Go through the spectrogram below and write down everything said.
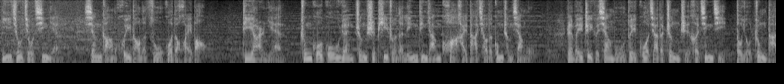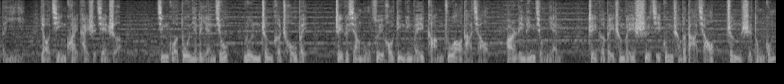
一九九七年，香港回到了祖国的怀抱。第二年，中国国务院正式批准了伶仃洋跨海大桥的工程项目，认为这个项目对国家的政治和经济都有重大的意义，要尽快开始建设。经过多年的研究、论证和筹备，这个项目最后定名为港珠澳大桥。二零零九年，这个被称为世纪工程的大桥正式动工。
